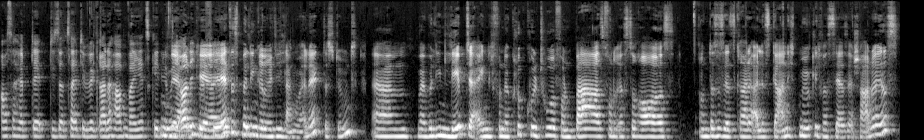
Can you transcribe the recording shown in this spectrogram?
Außerhalb de dieser Zeit, die wir gerade haben, weil jetzt geht nämlich ja, auch nicht okay, mehr viel. Jetzt ist Berlin gerade richtig langweilig, das stimmt. Ähm, weil Berlin lebt ja eigentlich von der Clubkultur, von Bars, von Restaurants und das ist jetzt gerade alles gar nicht möglich, was sehr, sehr schade ist.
